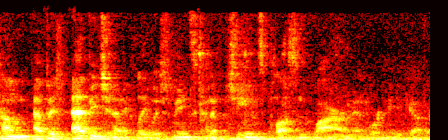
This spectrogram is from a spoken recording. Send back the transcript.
come epi- epigenetically, which means kind of genes plus environment working together.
